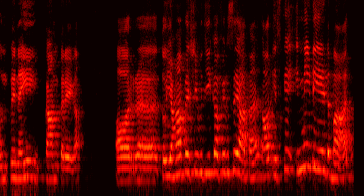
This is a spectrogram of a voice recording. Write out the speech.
उन पे नहीं काम करेगा। और तो यहाँ पे शिव जी का फिर से आता है और इसके इमीडिएट बाद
